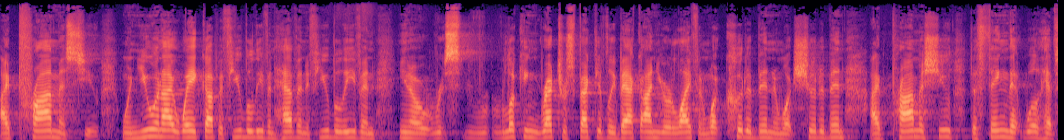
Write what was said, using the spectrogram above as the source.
I promise you, when you and I wake up, if you believe in heaven, if you believe in, you know, re- looking retrospectively back on your life and what could have been and what should have been, I promise you, the thing that will have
